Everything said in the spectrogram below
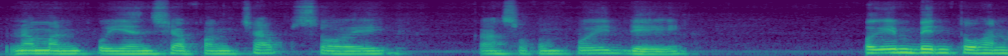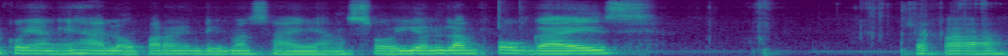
naman po yan siya pang chop soy. Kaso kung pwede, pag-imbentuhan ko yung ihalo para hindi masayang. So, yun lang po guys. Tsaka,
